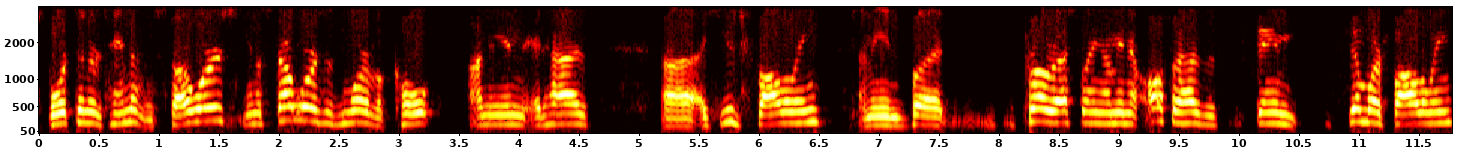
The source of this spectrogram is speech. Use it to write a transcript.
sports entertainment and Star Wars. You know, Star Wars is more of a cult. I mean, it has uh, a huge following. I mean, but pro wrestling, I mean, it also has the same similar following.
